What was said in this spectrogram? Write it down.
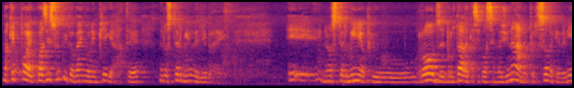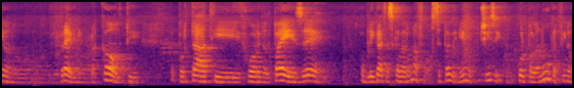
ma che poi quasi subito vengono impiegate nello sterminio degli ebrei e nello sterminio più rozzo e brutale che si possa immaginare, persone che venivano, gli ebrei venivano raccolti, portati fuori dal paese, obbligati a scavare una fossa e poi venivano uccisi con un colpo alla nuca fino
